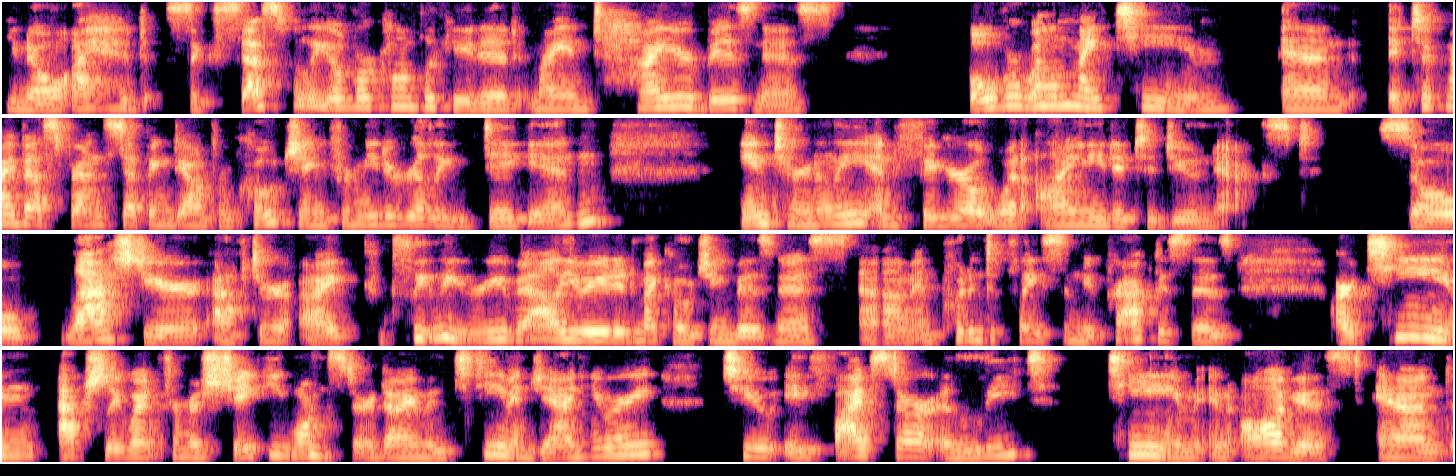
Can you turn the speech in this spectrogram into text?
You know, I had successfully overcomplicated my entire business, overwhelmed my team, and it took my best friend stepping down from coaching for me to really dig in internally and figure out what I needed to do next. So last year, after I completely reevaluated my coaching business um, and put into place some new practices, our team actually went from a shaky one star diamond team in January to a five star elite team in August. And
